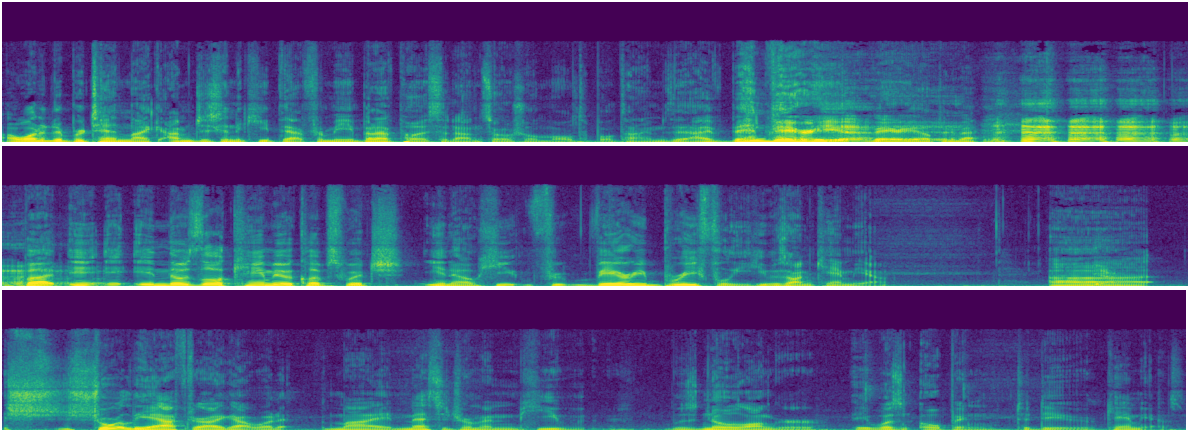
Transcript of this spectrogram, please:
I wanted to pretend like I'm just going to keep that for me, but I've posted on social multiple times. I've been very, Yeah, very yeah, open yeah. about. it. but in, in those little cameo clips, which you know, he very briefly he was on cameo. Uh, sh- shortly after I got what my message from him, he was no longer. It wasn't open to do cameos.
